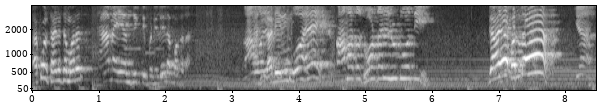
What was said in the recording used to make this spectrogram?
આ કોણ સાને છે મારે? આમે એમ જીતી પડી લેલા બકરા. આ ઓલા- ગાડી ઓ હે આમાં તો જોરદારની લૂંટુ હતી. ગાયા બંધો ક્યાં?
